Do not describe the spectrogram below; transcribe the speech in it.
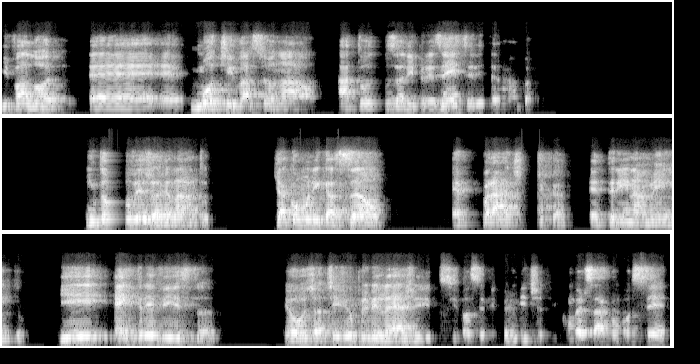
e valor é, é, motivacional a todos ali presentes, ele trava. Então, veja, Renato, que a comunicação é prática, é treinamento e é entrevista. Eu já tive o privilégio, se você me permite, de conversar com você.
